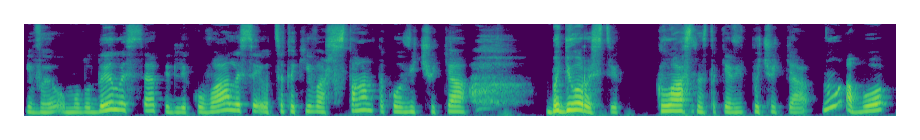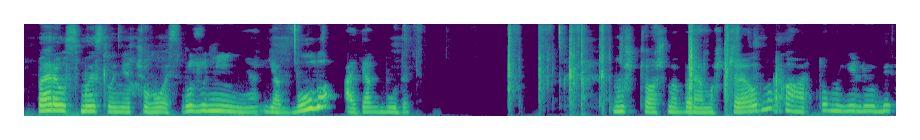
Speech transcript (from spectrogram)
і ви омолодилися, підлікувалися. І оце такий ваш стан, такого відчуття бадьорості, класне таке від- почуття. Ну або переосмислення чогось, розуміння, як було, а як буде. Ну що ж, ми беремо ще одну карту, мої любі.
